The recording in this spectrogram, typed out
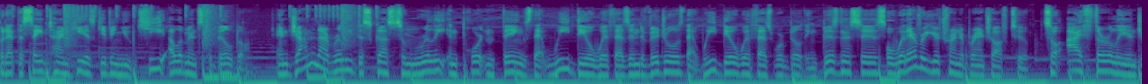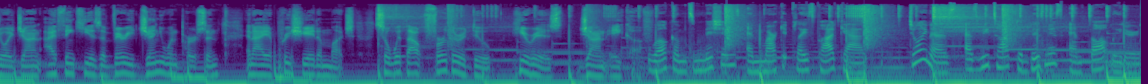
but at the same time, he is giving you key elements to build on. And Jon and I really discussed some really important things that we deal with as individuals, that we deal with as we're building businesses, or whatever you're trying to branch off to. So I thoroughly enjoy Jon. I think he is a very genuine person, and I appreciate him much. So without further ado, here is Jon Acuff. Welcome to Missions and Marketplace Podcast. Join us as we talk to business and thought leaders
